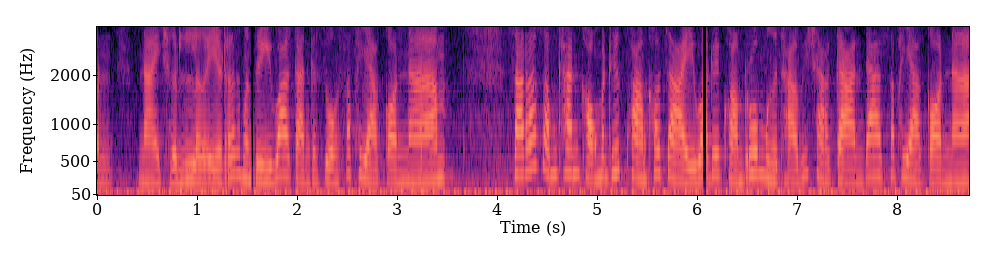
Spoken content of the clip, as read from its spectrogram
รณ์นายเฉินเหลย รัฐมนตรีว่าการกระทรวงทรัพยากรน้ำสาระสำคัญของบันทึกความเข้าใจว่าด้วยความร่วมมือทางวิชาการด้านทรัพยากรน้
